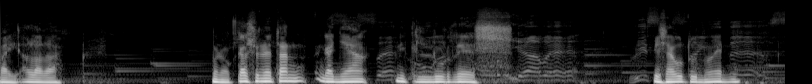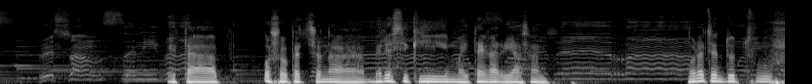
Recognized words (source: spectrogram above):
Bai, ala da. Bueno, kasu honetan gainea nik lurdez ezagutu nuen eta oso pertsona bereziki maitegarria zen. Horatzen dut uf,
